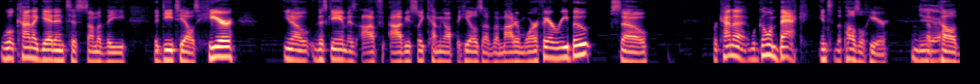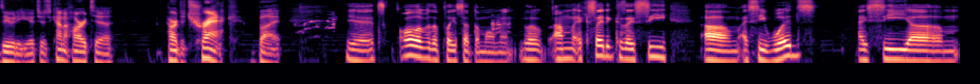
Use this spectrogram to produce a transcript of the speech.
we'll kind of get into some of the the details here. You know, this game is off, obviously coming off the heels of a Modern Warfare reboot, so we're kind of we're going back into the puzzle here yeah. of Call of Duty, which is kind of hard to hard to track, but Yeah, it's all over the place at the moment. The, I'm excited because I see, um, I see Woods, I see, um,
